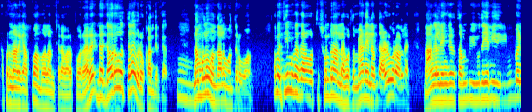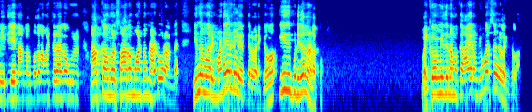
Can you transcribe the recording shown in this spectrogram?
அப்புறம் நாளைக்கு அப்பா முதலமைச்சராக வரப்போறாரு. என்ற கௌரவத்தில் இவர் உட்கார்ந்திருக்காரு. ம். நம்மளும் வந்தாலும் வந்துருவோம். அப்ப திமுக ஒருத்தர் சொல்றான்ல ஒருத்தர் மேடையில வந்து அழுகுறான்ல நாங்கள் எங்கள் தம்பி உதயநிதி இன்ப நிதியை நாங்கள் முதலமைச்சராக ஆக்காமல் சாக மாட்டோம்னு அழுகுறான்ல. இந்த மாதிரி மடையர்கள் இருக்கிற வரைக்கும் இது இப்படிதான் நடக்கும். வைகோ மீது நமக்கு ஆயிரம் விமர்சனங்கள் இருக்கலாம்.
